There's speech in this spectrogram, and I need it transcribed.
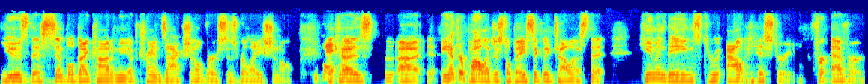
use this simple dichotomy of transactional versus relational okay. because uh, anthropologists will basically tell us that human beings throughout history forever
